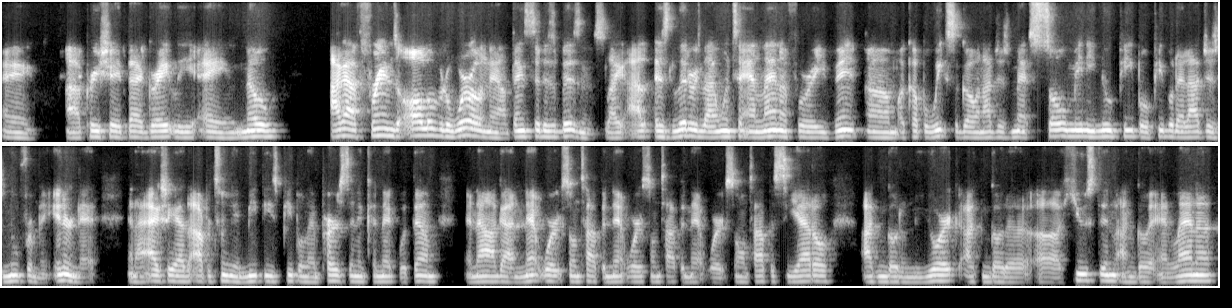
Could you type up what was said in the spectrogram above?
Hey, I appreciate that greatly. Hey, no, I got friends all over the world now thanks to this business. Like I, it's literally, I went to Atlanta for an event um, a couple weeks ago and I just met so many new people, people that I just knew from the internet. And I actually had the opportunity to meet these people in person and connect with them. And now I got networks on top of networks on top of networks. So on top of Seattle, I can go to New York, I can go to uh, Houston, I can go to Atlanta,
